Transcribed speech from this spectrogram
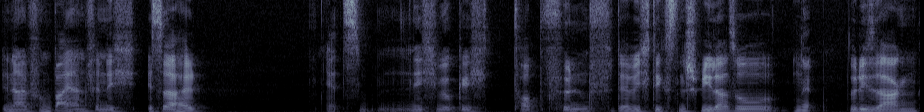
innerhalb von Bayern, finde ich, ist er halt jetzt nicht wirklich Top 5 der wichtigsten Spieler, so nee. würde ich sagen.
